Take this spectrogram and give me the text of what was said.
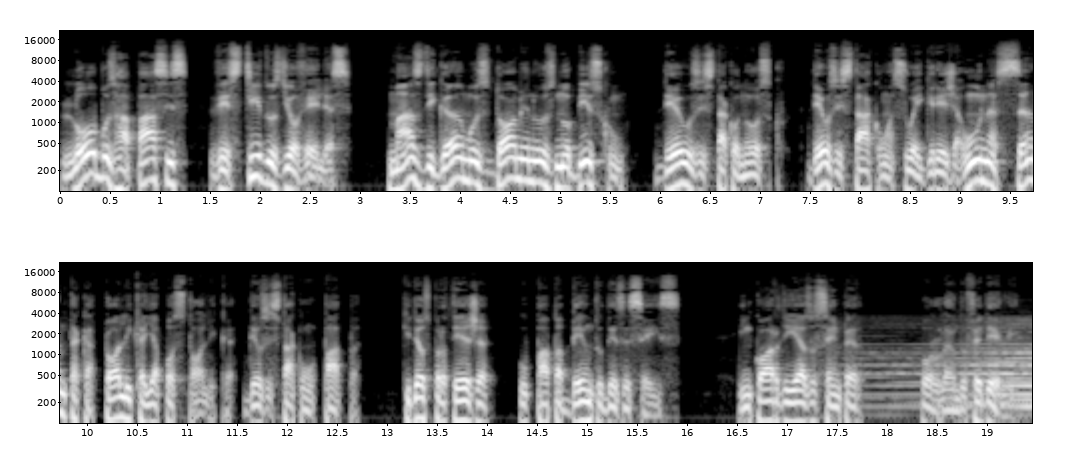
lobos rapazes vestidos de ovelhas. Mas digamos Dominus nobiscum, Deus está conosco. Deus está com a sua igreja una, santa, católica e apostólica. Deus está com o Papa. Que Deus proteja o Papa Bento XVI. Incorde Jesus Semper, Orlando Fedeli.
